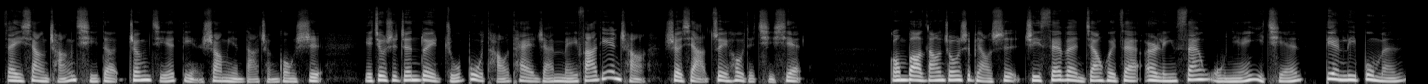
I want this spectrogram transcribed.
在一项长期的症结点上面达成共识，也就是针对逐步淘汰燃煤发电厂设下最后的期限。公报当中是表示，G7 将会在二零三五年以前，电力部门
